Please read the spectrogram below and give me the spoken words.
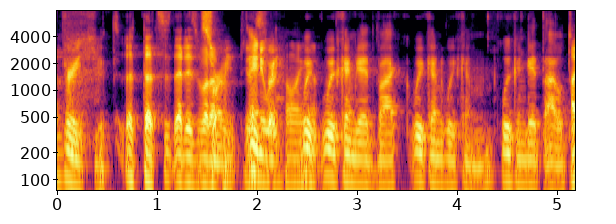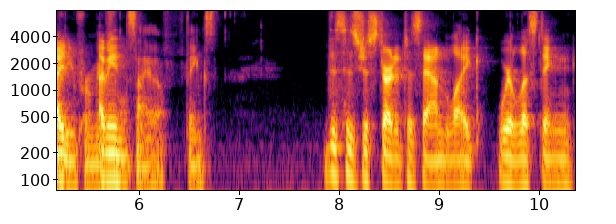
Very cute. That, that's that is what Sorry. I'm Anyway, we, it. we can get back. We can we can we can get out to I- the I mean- side of things. This has just started to sound like we're listing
